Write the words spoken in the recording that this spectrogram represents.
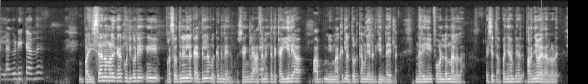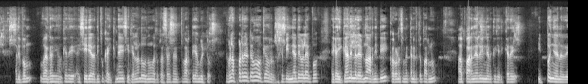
എല്ലാം കൂടിയിട്ടാണ്. പൈസ നമ്മൾ ഇങ്ങനെ കൂട്ടി കൂട്ടി ഈ പ്രസവത്തിനുള്ള കാര്യത്തിലെല്ലാം വെക്കുന്നുണ്ടായിരുന്നു. പക്ഷേ എങ്കിൽ ആ സമയത്ത് എന്റെ കയ്യിൽ ആ മീൻ മാർക്കറ്റിൽ എടുത്തു കൊടുക്കാൻ വേണ്ടി എനിക്ക് ഉണ്ടായില്ല എന്നാലും ഈ ഫോണിലൊന്നും അല്ലല്ല. എടുത്ത് അപ്പം ഞാൻ പറഞ്ഞു പോയത് അവളോട് അതിപ്പം വേണ്ട നമുക്കത് ശരിയാണ് അതിപ്പോൾ കഴിക്കുന്നത് ശരിയല്ലെന്ന് തോന്നുന്നു. അത് പ്രസവ സമയത്ത് പറഞ്ഞിട്ട് ഞാൻ വിട്ടു. ഇവളപ്പുറത്ത് വിട്ടാൽ ഓക്കെ പറഞ്ഞു. പക്ഷേ പിന്നെ അത് ഇവളെ ഇപ്പോൾ അത് കഴിക്കാനില്ലായിരുന്നു അറിഞ്ഞിട്ട് കൊറോണ സമയത്ത് എന്റെ അടുത്ത് പറഞ്ഞു. ആ പറഞ്ഞത് പിന്നെ എനിക്ക് ശരിക്കത് ഇപ്പം ഞാനത്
